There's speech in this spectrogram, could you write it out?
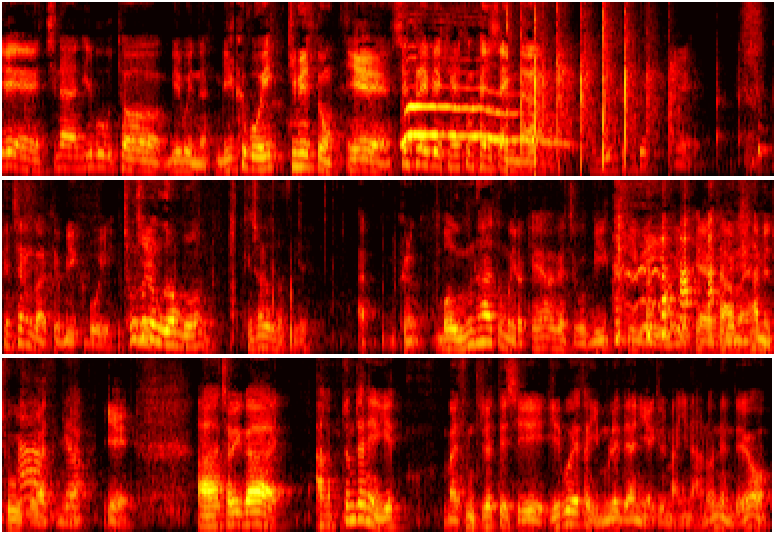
예, 지난 1부부터 밀고 있는 밀크보이 김일송. 예, 심플레이비의 김일송 편집장입니다. 예. 괜찮은 것 같아요, 밀크보이. 청소년국 한번 괜찮은 것 같은데. 아, 그런, 뭐, 은하도 뭐 이렇게 해가지고, 밀키웨이 뭐 이렇게 다음을 하면 좋을 것 아, 같습니다. 예. 아, 저희가, 아, 좀 전에 얘기, 말씀드렸듯이, 일부에서 인물에 대한 이야기를 많이 나눴는데요.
